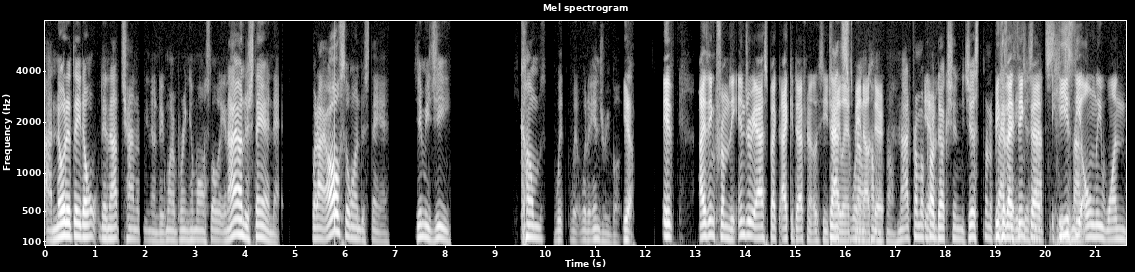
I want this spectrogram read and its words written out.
I know that they don't, they're not trying to, you know, they want to bring him on slowly, and I understand that. But I also understand Jimmy G comes with with, with an injury bug. Yeah. If I think from the injury aspect, I could definitely see Trey That's Lance being out there from, not from a Yeah. production, just from fact because I that think that not, he he's the not- only one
